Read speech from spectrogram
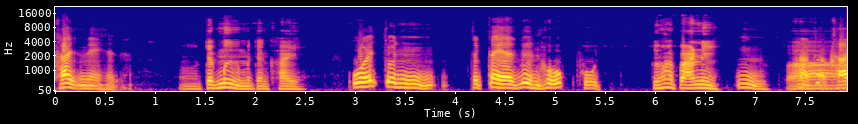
ไข้แน่อืมจักมือมันจังไข้โอ้ยจนตั้งแต่เดือนหกพูด จนฮอดปานนี่อืมหาจะไข้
